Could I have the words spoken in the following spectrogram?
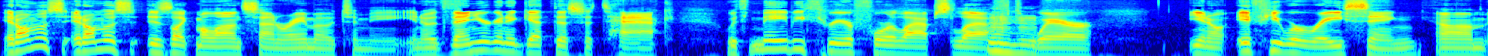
it almost it almost is like Milan San Remo to me. You know, then you're going to get this attack with maybe three or four laps left mm-hmm. where you know, if he were racing, um,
